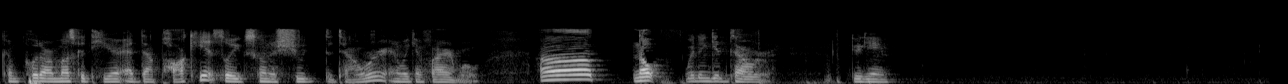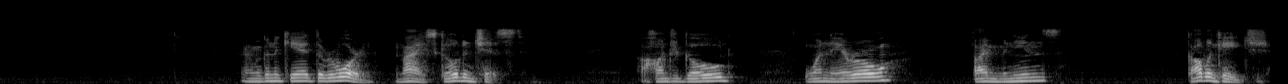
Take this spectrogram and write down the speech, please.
We can put our musketeer at that pocket so he's gonna shoot the tower and we can fireball. Uh, nope, we didn't get the tower. Good game. And we're gonna get the reward. Nice, golden chest. A hundred gold, one arrow, five minions, goblin cage.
